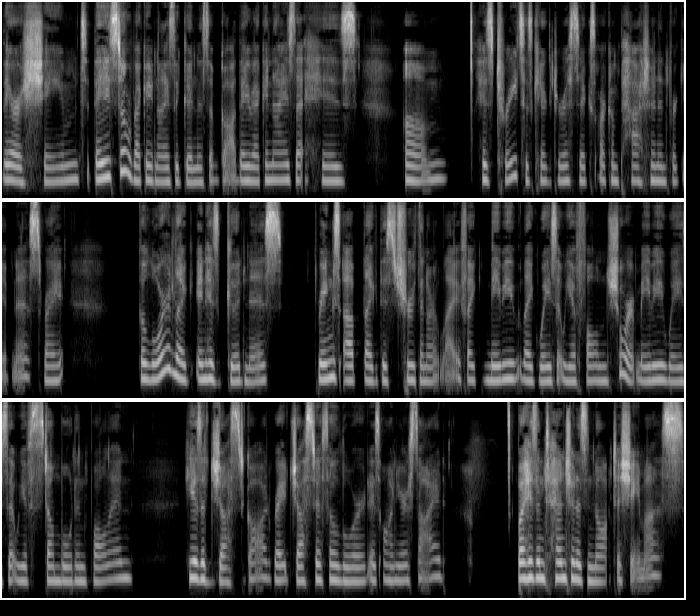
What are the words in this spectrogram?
they are ashamed, they still recognize the goodness of God. They recognize that his um his traits, his characteristics are compassion and forgiveness, right? The Lord like in his goodness brings up like this truth in our life, like maybe like ways that we have fallen short, maybe ways that we have stumbled and fallen. He is a just God, right? Justice, O Lord, is on your side. But his intention is not to shame us.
